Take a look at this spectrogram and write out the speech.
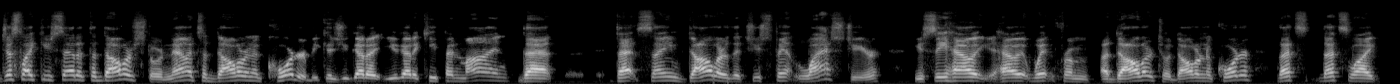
just like you said at the dollar store, now it's a dollar and a quarter because you gotta you gotta keep in mind that that same dollar that you spent last year, you see how how it went from a dollar to a dollar and a quarter. That's that's like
